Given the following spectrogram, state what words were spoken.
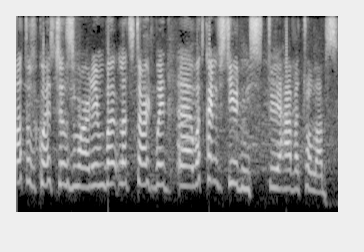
lot of questions, Martin, but let's start with uh, what kind of students do you have at Troll Labs?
